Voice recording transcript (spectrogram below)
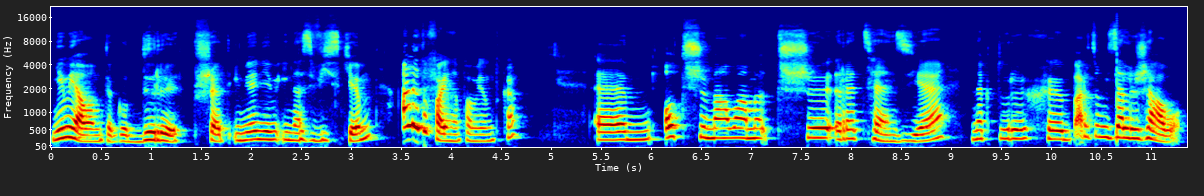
nie miałam tego dry przed imieniem i nazwiskiem, ale to fajna pamiątka. Um, otrzymałam trzy recenzje, na których bardzo mi zależało.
